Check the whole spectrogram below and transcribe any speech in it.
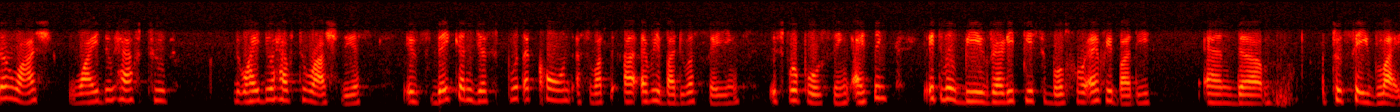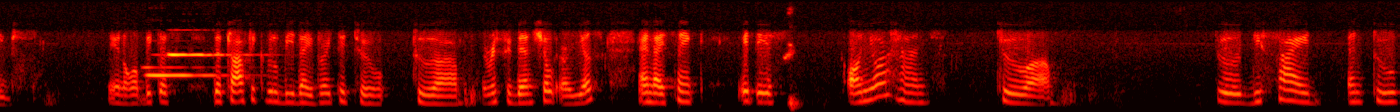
the rush. Why do you have to, why do you have to rush this? If they can just put a cone, as what uh, everybody was saying, is proposing, I think it will be very peaceable for everybody, and um, to save lives. You know, because the traffic will be diverted to to uh, residential areas, and I think it is on your hands to uh, to decide and to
